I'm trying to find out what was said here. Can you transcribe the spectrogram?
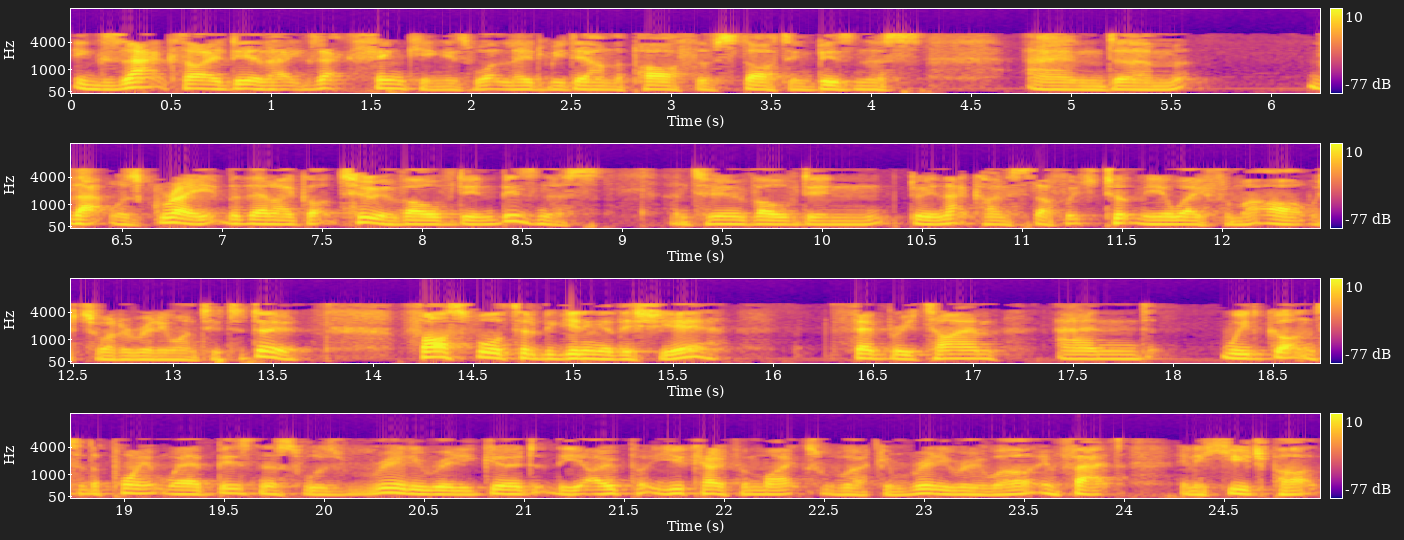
exact idea, that exact thinking is what led me down the path of starting business. And um, that was great. But then I got too involved in business and too involved in doing that kind of stuff, which took me away from my art, which is what I really wanted to do. Fast forward to the beginning of this year, February time, and we'd gotten to the point where business was really, really good. The open, UK Open mics were working really, really well. In fact, in a huge part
